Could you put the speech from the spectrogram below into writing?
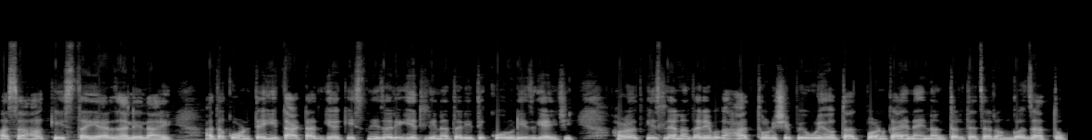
असा हा किस तयार झालेला आहे. आता कोणत्याही ताटात घ्या किसनी जरी घेतली ना तरी ती कोरडीच घ्यायची. हळद किसल्यानंतर हे बघा हात थोडेसे पिवळे होतात पण काय नाही नंतर त्याचा रंग जातो.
